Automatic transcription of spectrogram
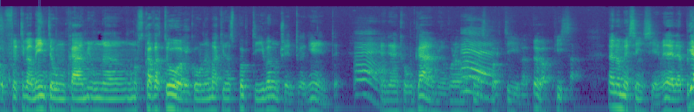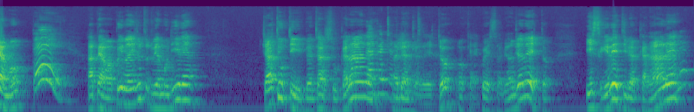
effettivamente un camion, una- uno scavatore con una macchina sportiva non c'entra niente. E Eh. neanche un camion con una macchina Eh. sportiva, però chissà. L'hanno messa insieme, dai, le apriamo? Ehi! Apriamo, prima di tutto dobbiamo dire ciao a tutti, bentornati sul canale, L'abbiamo già l'abbiamo già detto, ok, questo l'abbiamo già detto, iscrivetevi al canale,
